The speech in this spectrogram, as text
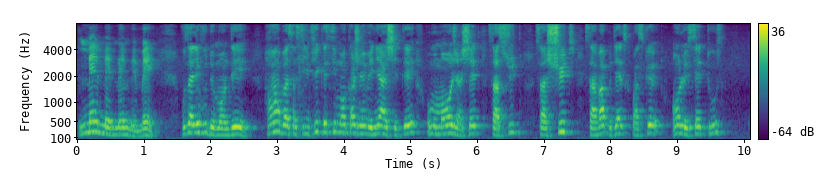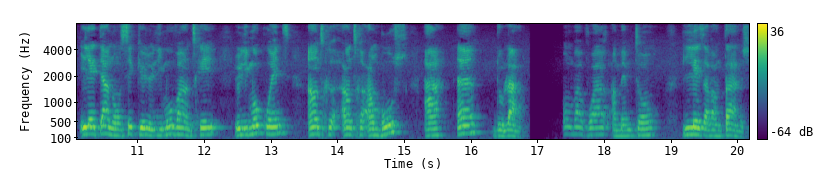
mais, mais, mais, mais, vous allez vous demander, ah, bah, ça signifie que si moi, quand je vais venir acheter, au moment où j'achète, ça chute, ça chute, ça va peut-être parce que, on le sait tous, il a été annoncé que le limo va entrer, le limo coin entre, en bourse à 1 dollar. On va voir en même temps les avantages.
